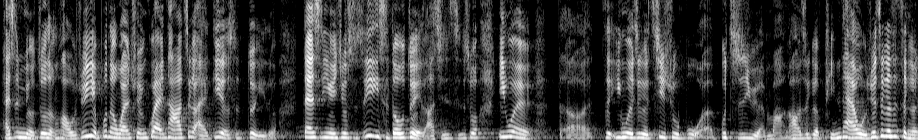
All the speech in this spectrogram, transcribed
还是没有做得很好。我觉得也不能完全怪他，这个 idea 是对的，但是因为就是一直都对啦，其实只是说因为。呃，这因为这个技术不不支援嘛，然后这个平台，我觉得这个是整个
